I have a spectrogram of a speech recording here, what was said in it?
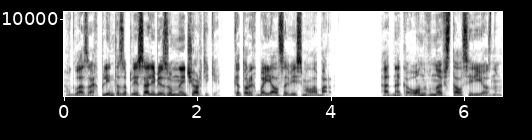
В глазах Плинта заплясали безумные чертики, которых боялся весь Малабар. Однако он вновь стал серьезным.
